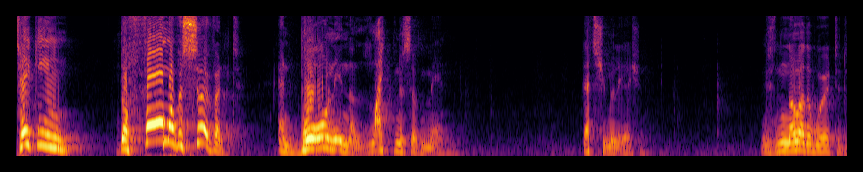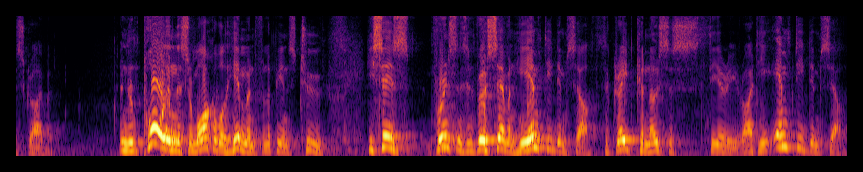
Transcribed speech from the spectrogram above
taking the form of a servant and born in the likeness of men. That's humiliation. There's no other word to describe it. And Paul, in this remarkable hymn in Philippians 2, he says, for instance, in verse 7, he emptied himself. The great kenosis theory, right? He emptied himself.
